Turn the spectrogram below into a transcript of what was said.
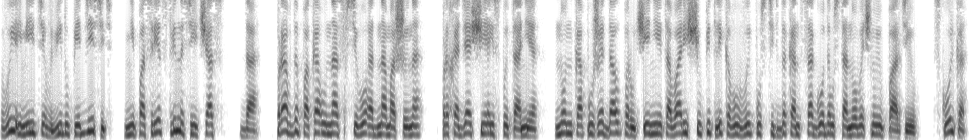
Вы имеете в виду П-10, непосредственно сейчас, да. Правда пока у нас всего одна машина, проходящая испытания, Нонкап уже дал поручение товарищу Петликову выпустить до конца года установочную партию. Сколько?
